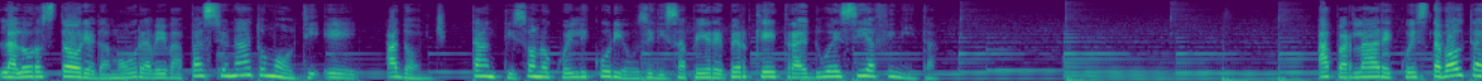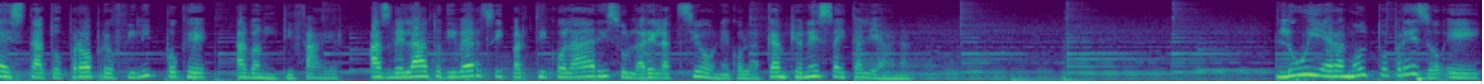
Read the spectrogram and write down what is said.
La loro storia d'amore aveva appassionato molti e, ad oggi, tanti sono quelli curiosi di sapere perché tra i due sia finita. A parlare questa volta è stato proprio Filippo che, a Vanity Fair, ha svelato diversi particolari sulla relazione con la campionessa italiana. Lui era molto preso e,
